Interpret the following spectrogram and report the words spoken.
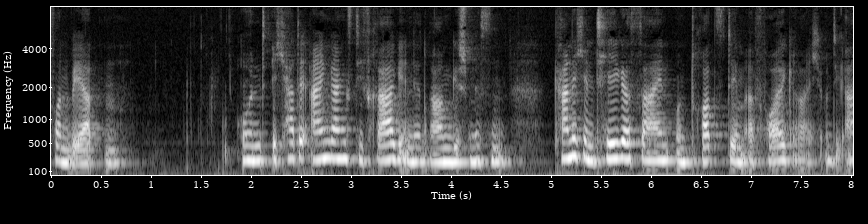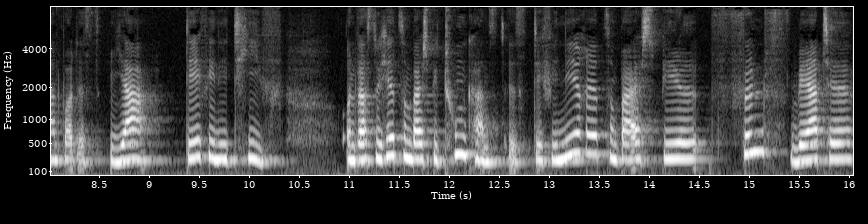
von Werten. Und ich hatte eingangs die Frage in den Raum geschmissen, kann ich integer sein und trotzdem erfolgreich? Und die Antwort ist ja, definitiv. Und was du hier zum Beispiel tun kannst, ist, definiere zum Beispiel fünf Werte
